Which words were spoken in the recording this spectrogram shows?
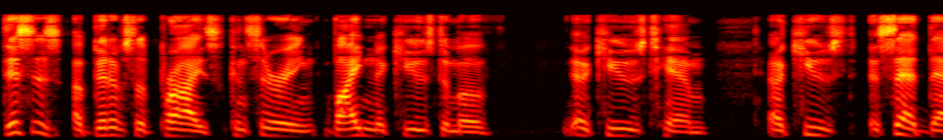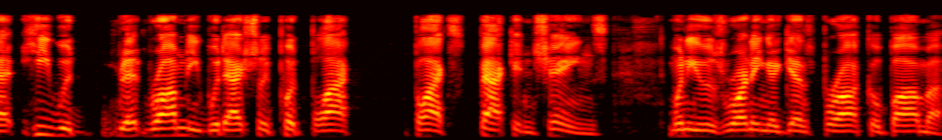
This is a bit of a surprise considering Biden accused him of accused him accused said that he would that Romney would actually put black blacks back in chains when he was running against Barack Obama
